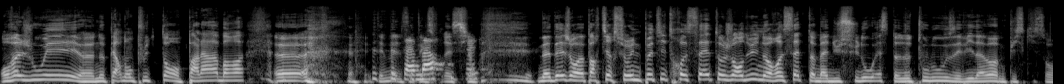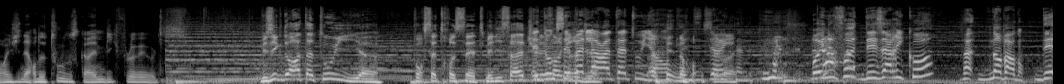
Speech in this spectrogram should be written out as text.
on va jouer. euh, ne perdons plus de temps en palabres. Euh... C'était belle Ça cette marche, expression. Nadège, on va partir sur une petite recette aujourd'hui. Une recette bah, du sud-ouest de Toulouse, évidemment, puisqu'ils sont originaires de Toulouse, quand même, Big Flo et Oli. Musique de ratatouille euh, pour cette recette. Mélissa, tu Et donc, c'est pas de la ratatouille. Hein, on Non, direct. Bon, il nous faut des haricots. Enfin, non, pardon, des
